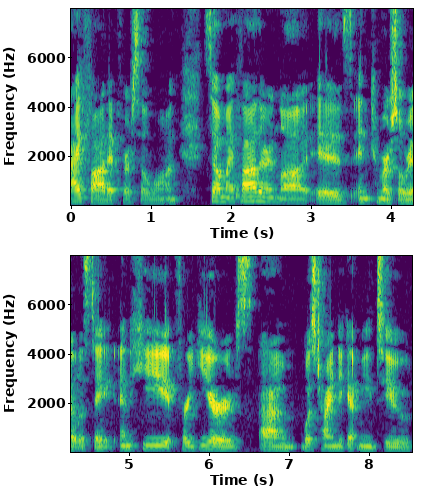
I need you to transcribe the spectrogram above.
I fought it for so long. So my father-in-law is in commercial real estate, and he, for years, um, was trying to get me to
